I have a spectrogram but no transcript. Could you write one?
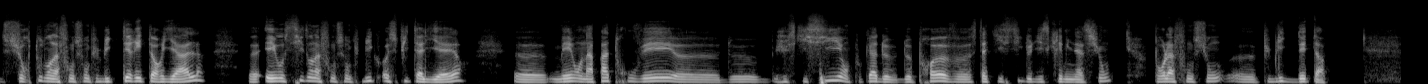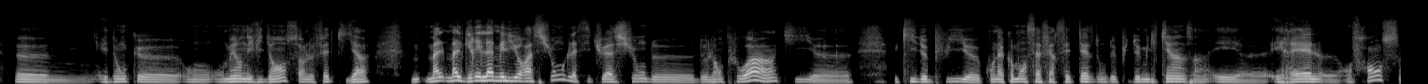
surtout dans la fonction publique territoriale euh, et aussi dans la fonction publique hospitalière. mais on n'a pas trouvé jusqu'ici, en tout cas, de, preuves statistiques de discrimination pour la fonction publique d'État. Et donc, on, met en évidence hein, le fait qu'il y a, malgré l'amélioration de la situation de, l'emploi, hein, qui, depuis qu'on a commencé à faire ces tests, donc depuis 2015, hein, est, réel en France,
